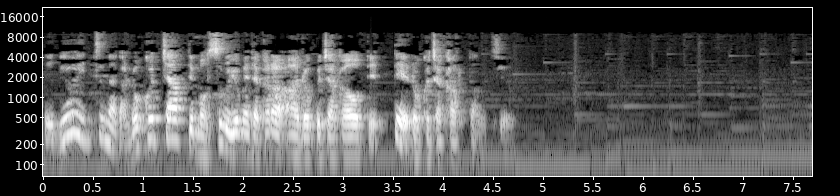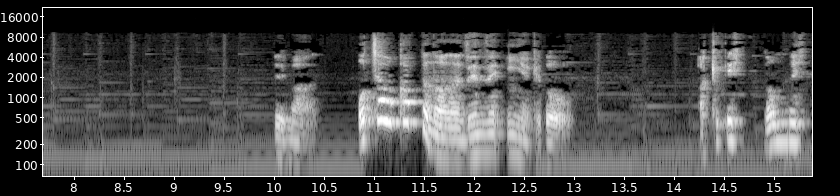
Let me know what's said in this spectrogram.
で、唯一なんか緑茶ってもうすぐ読めたから、あ、緑茶買おうって言って、緑茶買ったんですよ。で、まあ、お茶を買ったのは、全然いいんやけど、開けて、飲んで、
